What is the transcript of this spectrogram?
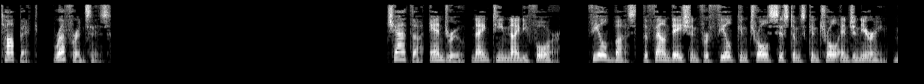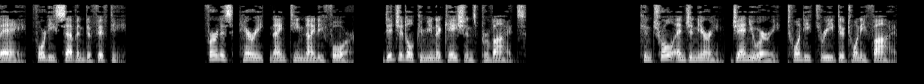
Topic. References. Chatha, Andrew, 1994. Fieldbus, the Foundation for Field Control Systems Control Engineering, May, 47–50. Furness, Harry, 1994. Digital Communications Provides. Control Engineering, January, 23–25.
